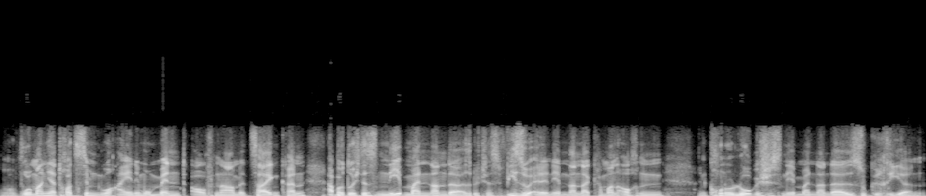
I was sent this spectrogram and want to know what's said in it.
Obwohl man ja trotzdem nur eine Momentaufnahme zeigen kann. Aber durch das Nebeneinander, also durch das visuelle Nebeneinander, kann man auch ein, ein chronologisches Nebeneinander suggerieren.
